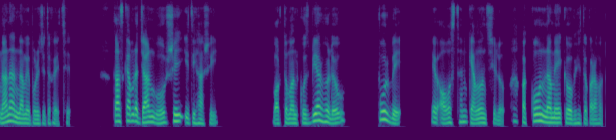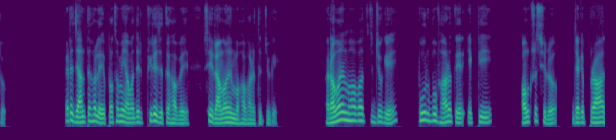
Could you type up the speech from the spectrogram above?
নানান নামে পরিচিত হয়েছে। তো আজকে আমরা জানব সেই ইতিহাসই। বর্তমান কোচবিহার হলেও পূর্বে এর অবস্থান কেমন ছিল বা কোন নামে একে অভিহিত করা হতো? এটা জানতে হলে প্রথমেই আমাদের ফিরে যেতে হবে সেই রামায়ণ মহাভারতের যুগে। রামায়ণ মহাভারতের যুগে পূর্ব ভারতের একটি অংশ ছিল যাকে প্রাগ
